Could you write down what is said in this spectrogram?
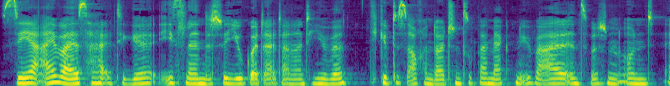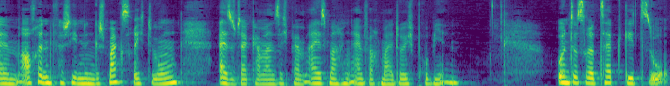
sehr eiweißhaltige isländische Joghurt-Alternative. Die gibt es auch in deutschen Supermärkten überall inzwischen und ähm, auch in verschiedenen Geschmacksrichtungen. Also da kann man sich beim Eismachen einfach mal durchprobieren. Und das Rezept geht so.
